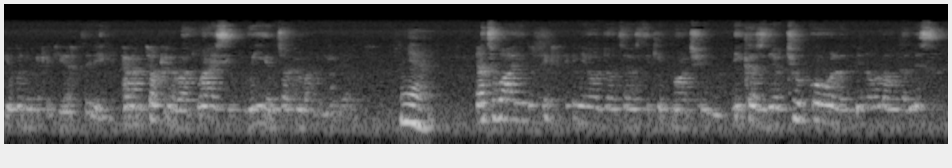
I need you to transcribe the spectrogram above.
you wouldn't make it yesterday. And I'm talking about when I say we, I'm talking about leaders. yeah. That's why the 16 year old tell us to keep marching because they're too old and they no longer listen.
